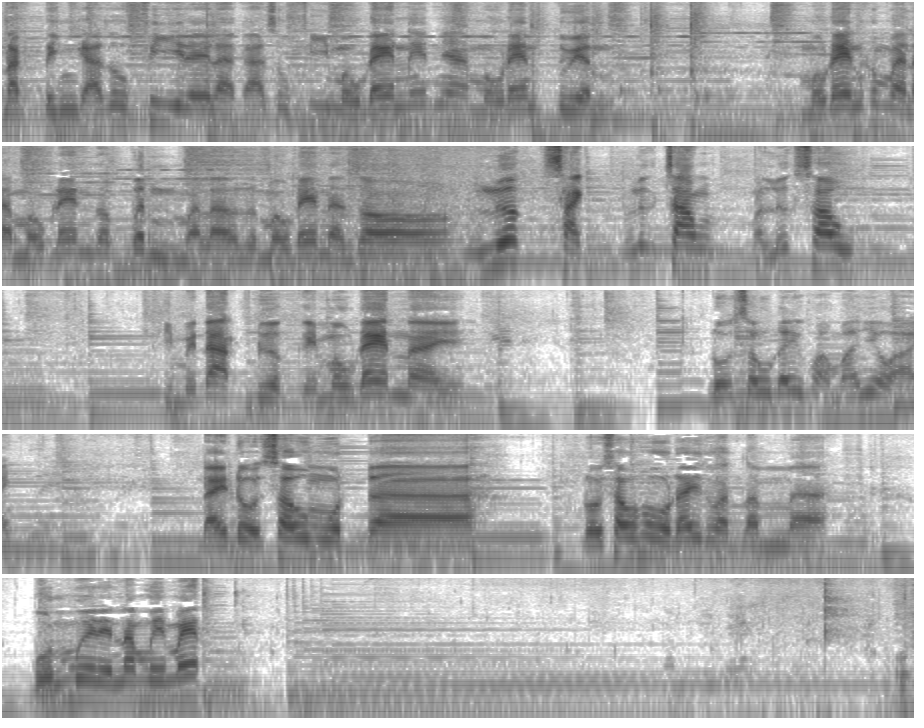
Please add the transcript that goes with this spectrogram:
đặc tính cá rô phi đây là cá rô phi màu đen hết nhá màu đen tuyền màu đen không phải là màu đen do bẩn mà là màu đen là do nước sạch nước trong và nước sâu. Thì mới đạt được cái màu đen này. Độ sâu đây khoảng bao nhiêu hả anh? Đấy độ sâu một uh, độ sâu hồ đây khoảng tầm uh, 40 đến 50 mét. Ôi,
